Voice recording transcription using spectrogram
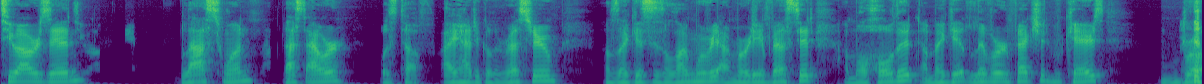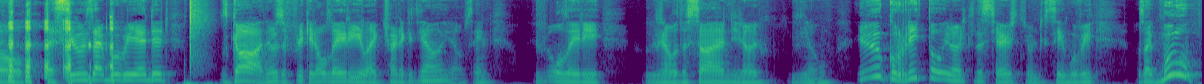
two hours in, last one, last hour was tough. I had to go to the restroom. I was like, this is a long movie. I'm already invested. I'm to hold it. I'm to get liver infection. Who cares? Bro, as soon as that movie ended, it was gone. There was a freaking old lady, like, trying to get, you know, you know what I'm saying? Old lady, you know, with a son, you know, you know, you gorrito, you know, the stairs, you know, to see a movie. I was like, move!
